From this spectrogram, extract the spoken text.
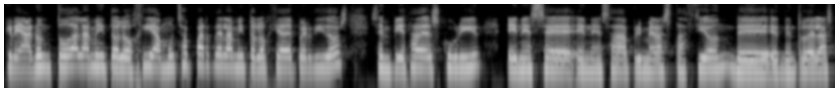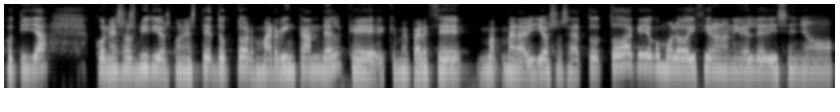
crearon toda la mitología, mucha parte de la mitología de Perdidos se empieza a descubrir en ese, en esa primera estación de, dentro de la escotilla, con esos vídeos, con este doctor Marvin Candle, que, que me parece maravilloso. O sea, todo aquello como lo hicieron a nivel de diseño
